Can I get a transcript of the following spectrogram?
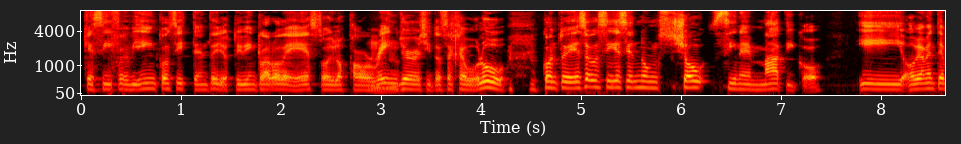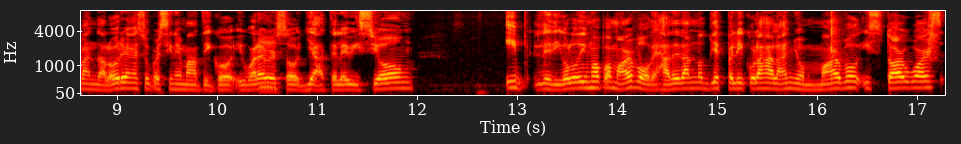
que sí fue bien inconsistente, yo estoy bien claro de eso, y los Power. Rangers y todo ese revolú, con todo eso sigue siendo un show cinemático. Y obviamente Mandalorian es súper cinemático y whatever, Mm. so ya, televisión. Y le digo lo mismo para Marvel, deja de darnos 10 películas al año. Marvel y Star Wars,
